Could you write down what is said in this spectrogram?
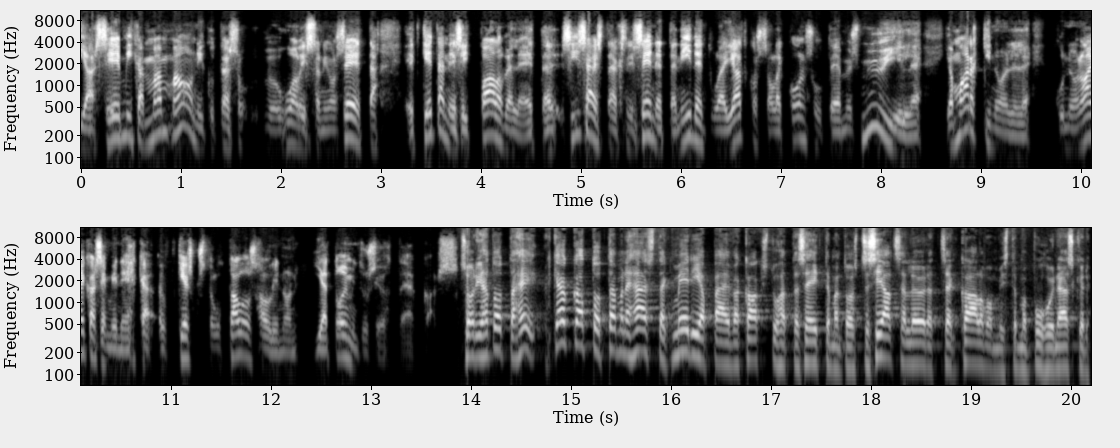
ja se, mikä mä, mä oon niin tässä huolissani, on se, että, että ketä ne sitten palvelee, että sisäistääkö ne sen, että niiden tulee jatkossa olla konsultteja myös myyjille ja markkinoille, kun ne on aikaisemmin ehkä keskustellut taloushallinnon ja toimitusjohtajan kanssa. Se on ihan totta. Hei, käy katsoa tämmöinen hashtag mediapäivä 2017. Sieltä sä löydät sen kalvon, mistä mä puhuin äsken.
